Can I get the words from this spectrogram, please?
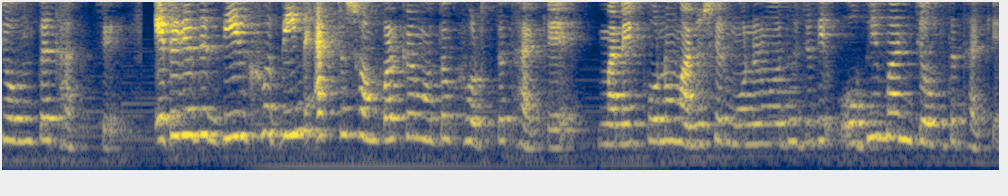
জমতে থাকছে। এটা যদি দীর্ঘদিন একটা সম্পর্কের মতো ঘটতে থাকে মানে কোনো মানুষের মনের মধ্যে যদি অভিমান জমতে থাকে,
